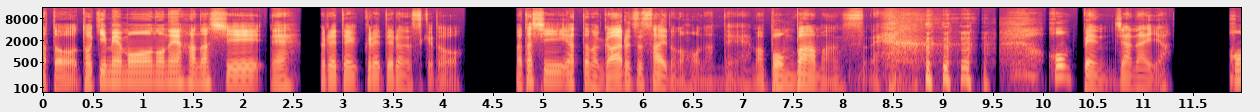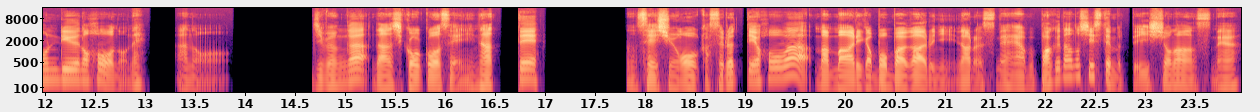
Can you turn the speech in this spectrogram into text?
あと、ときメモのね、話ね、触れてくれてるんですけど、私やったのガールズサイドの方なんで、まあ、ボンバーマンっすね。本編じゃないや。本流の方のね、あの、自分が男子高校生になって、青春を謳歌するっていう方は、まあ、周りがボンバーガールになるんですね。やっぱ爆弾のシステムって一緒なんですね。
